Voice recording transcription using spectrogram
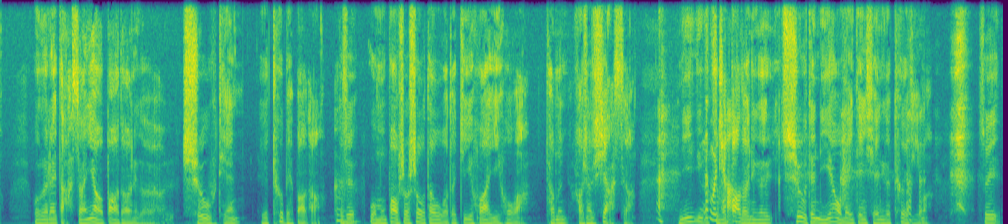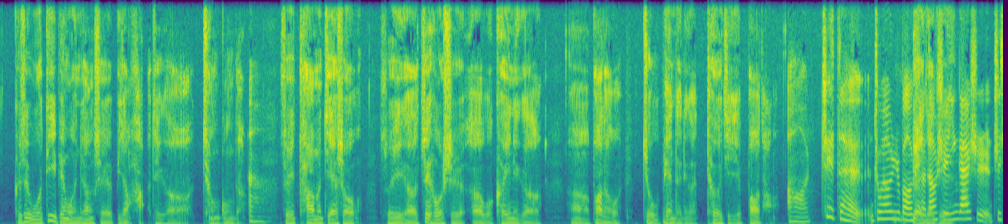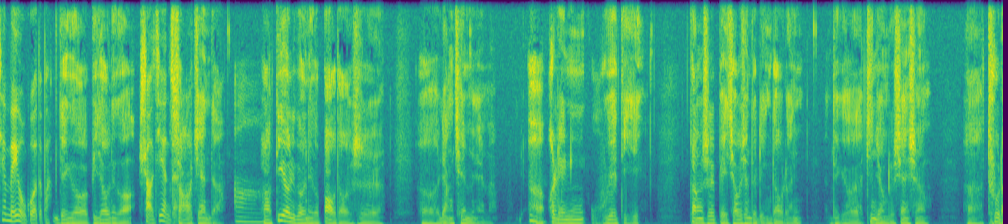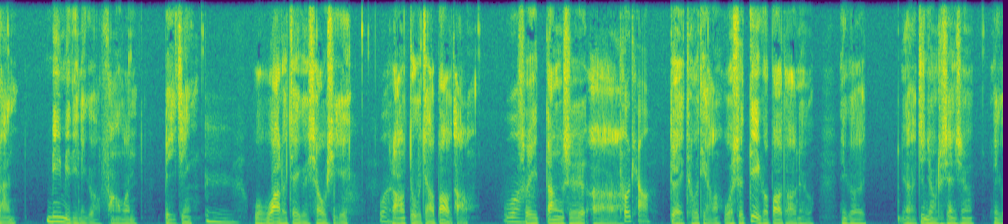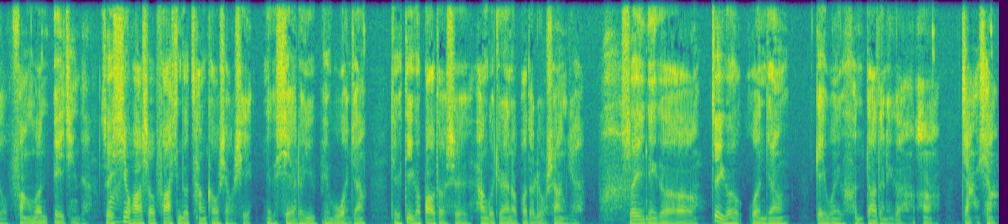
我原来打算要报道那个十五天一个特别报道，可是我们报社收到我的计划以后啊，他们好像是吓死 了！你你怎么报道那个十五天？你要每天写那个特辑嘛？所以，可是我第一篇文章是比较好，这个成功的，嗯，所以他们接受，所以呃，最后是呃，我可以那个呃报道九篇的那个特辑报道。哦，这在中央日报社当时应该是之前没有过的吧？这个比较那个少见的，少见的。啊，好，第二个那个报道是，呃，两千年嘛，啊，二零零五月底，当时北朝鲜的领导人那个金正日先生，呃，突然秘密的那个访问北京。嗯，我挖了这个消息，然后独家报道，哇，所以当时啊，头条。对头条，我是第一个报道那个那个呃金正日先生那个访问北京的，所以新华社发行的参考消息，那个写了一篇文章，这个第一个报道是韩国中央的报道刘尚杰，所以那个这个文章给我一个很大的那个啊奖项，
